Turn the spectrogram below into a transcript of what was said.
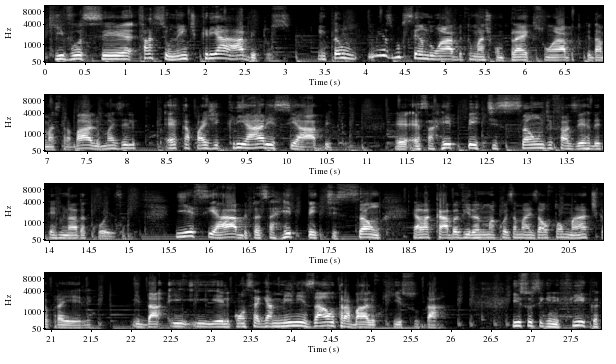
que você facilmente cria hábitos então, mesmo sendo um hábito mais complexo, um hábito que dá mais trabalho, mas ele é capaz de criar esse hábito, é, essa repetição de fazer determinada coisa. E esse hábito, essa repetição, ela acaba virando uma coisa mais automática para ele. E, dá, e, e ele consegue amenizar o trabalho que isso dá. Isso significa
